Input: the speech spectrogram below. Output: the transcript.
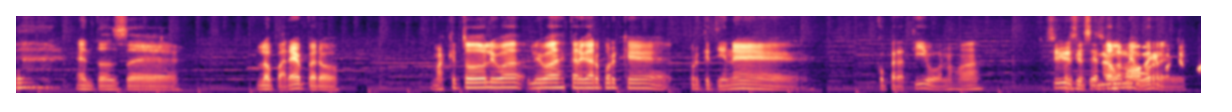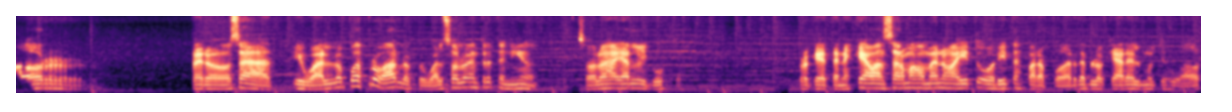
Entonces lo paré, pero más que todo lo iba, lo iba a descargar porque, porque tiene cooperativo, ¿no? Ah, sí, sí, tiene solo me aburre. Pero, o sea, igual lo puedes probarlo, pero igual solo es entretenido. Solo es hallarle el gusto. Porque tenés que avanzar más o menos ahí tus horitas para poder desbloquear el multijugador.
